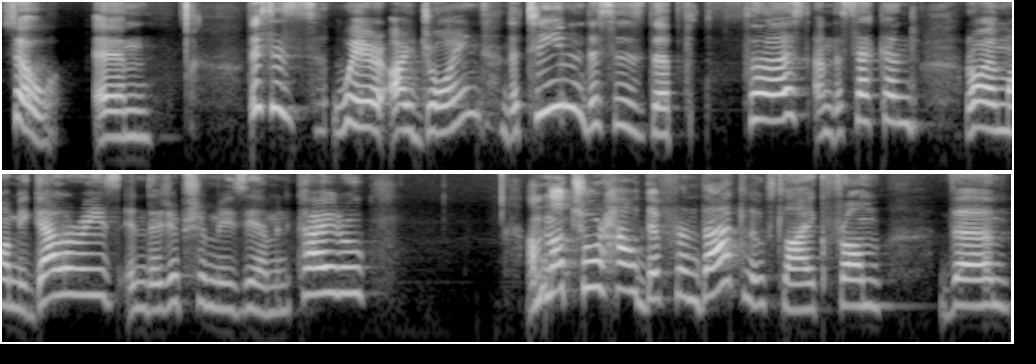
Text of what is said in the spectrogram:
so um, this is where I joined the team. This is the first and the second Royal Mummy Galleries in the Egyptian Museum in Cairo. I'm not sure how different that looks like from the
